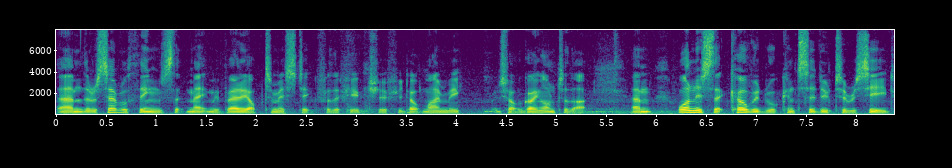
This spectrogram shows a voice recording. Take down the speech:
Um, there are several things that make me very optimistic for the future, if you don't mind me sort of going on to that. Um, one is that COVID will continue to recede.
